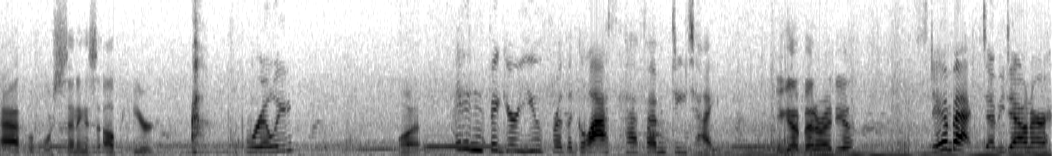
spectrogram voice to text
path before sending us up here? Really? What? I didn't figure you for the glass half empty type. You got a better idea? Stand back, Debbie Downer.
